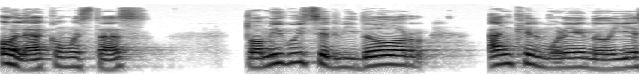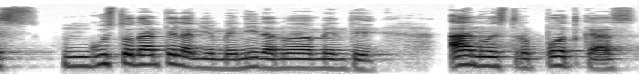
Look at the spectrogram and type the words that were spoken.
Hola, ¿cómo estás? Tu amigo y servidor Ángel Moreno y es un gusto darte la bienvenida nuevamente a nuestro podcast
